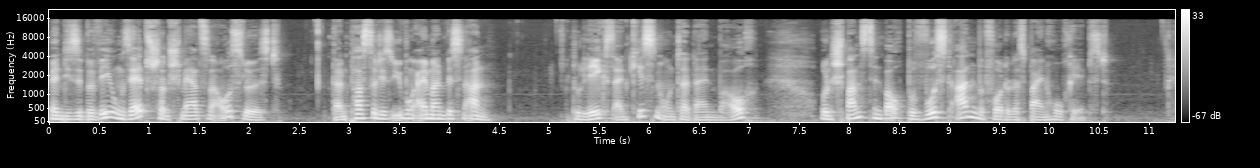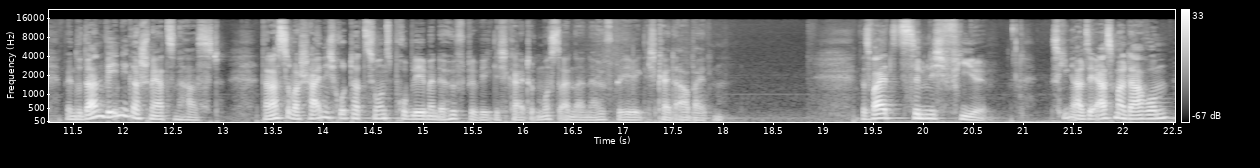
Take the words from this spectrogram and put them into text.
Wenn diese Bewegung selbst schon Schmerzen auslöst, dann passt du diese Übung einmal ein bisschen an. Du legst ein Kissen unter deinen Bauch und spannst den Bauch bewusst an, bevor du das Bein hochhebst. Wenn du dann weniger Schmerzen hast, dann hast du wahrscheinlich Rotationsprobleme in der Hüftbeweglichkeit und musst an deiner Hüftbeweglichkeit arbeiten. Das war jetzt ziemlich viel. Es ging also erstmal darum,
